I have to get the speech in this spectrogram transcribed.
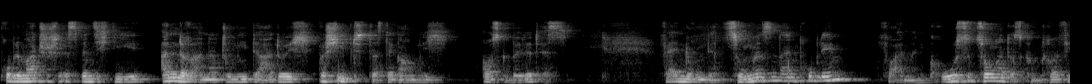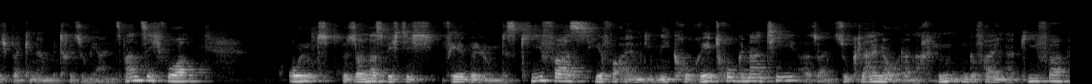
Problematisch ist, wenn sich die andere Anatomie dadurch verschiebt, dass der Gaumen nicht ausgebildet ist. Veränderungen der Zunge sind ein Problem, vor allem eine große Zunge, das kommt häufig bei Kindern mit Trisomie 21 vor. Und besonders wichtig, Fehlbildung des Kiefers, hier vor allem die Mikroretrognathie, also ein zu kleiner oder nach hinten gefallener Kiefer,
